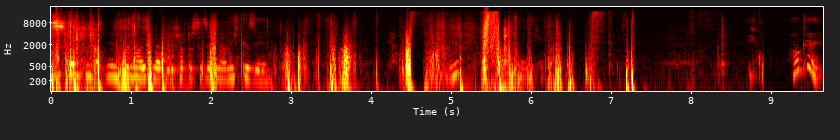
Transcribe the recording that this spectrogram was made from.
ist auf jeden Fall ein neues Level. Ich habe das tatsächlich noch nicht gesehen. Ja. Ich okay.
